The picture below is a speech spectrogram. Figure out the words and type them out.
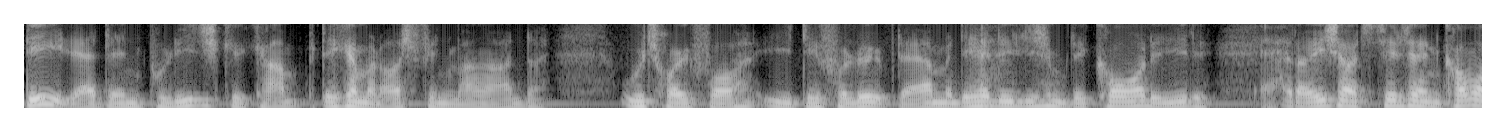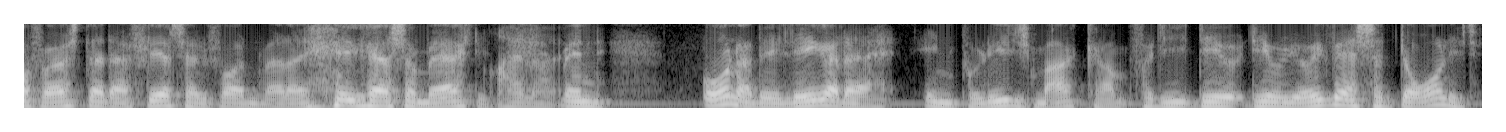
del af den politiske kamp. Det kan man også finde mange andre udtryk for i det forløb, der er. Men det her det er ligesom det korte i det. Ja. At rigsretstiltalen kommer først, da der er flertal for den, hvad der ikke er så mærkeligt. Nej, nej. Men under det ligger der en politisk magtkamp, fordi det, det vil jo ikke være så dårligt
